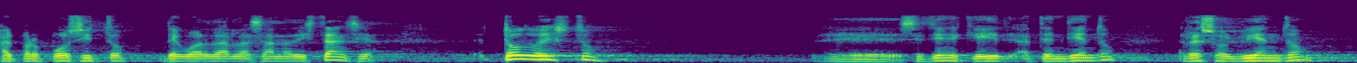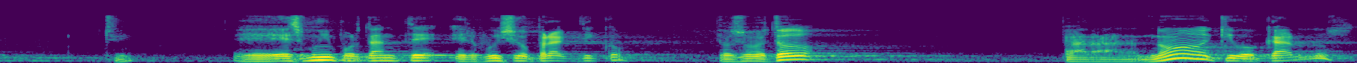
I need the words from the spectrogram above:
al propósito de guardar la sana distancia. Todo esto eh, se tiene que ir atendiendo, resolviendo. Eh, es muy importante el juicio práctico, pero sobre todo para no equivocarnos,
